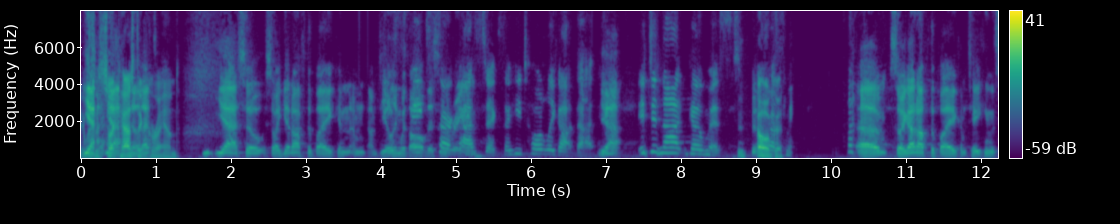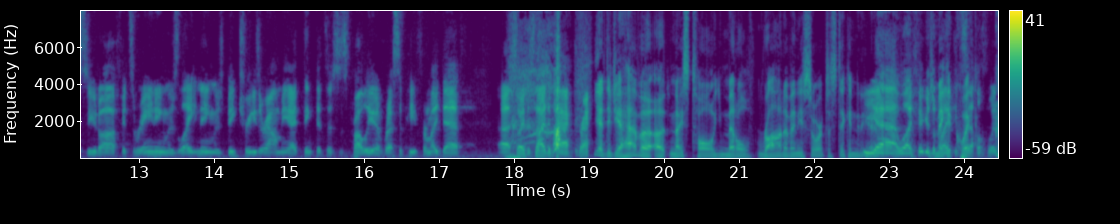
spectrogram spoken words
Yeah, was a yeah, no, sarcastic grand. Yeah, so so I get off the bike and I'm I'm dealing He with all speaks this in the rain. sarcastic, so he totally got that. Yeah. it did not go missed. Oh, good. me. Um, so I got off the bike. I'm taking the suit off. It's raining. There's lightning. There's big trees around me. I think that this is probably a recipe for my death. Uh, so I decided to backtrack. Yeah, did you have a, a nice tall metal rod of any sort to stick into the air? Yeah, well, I figured Just the bike it quick. itself was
